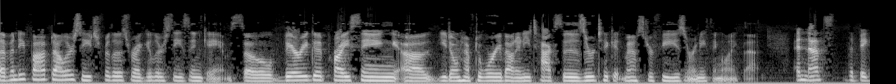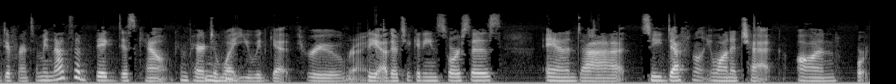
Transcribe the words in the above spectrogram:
$75 each for those regular season games. So very good pricing. Uh, you don't have to worry about any taxes or Ticketmaster fees or anything like that. And that's the big difference. I mean, that's a big discount compared to Mhm. what you would get through Right. the other ticketing sources. And uh, so you definitely want to check on Fort,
